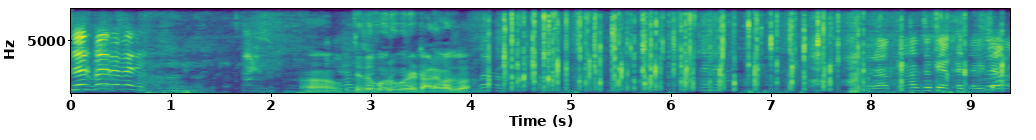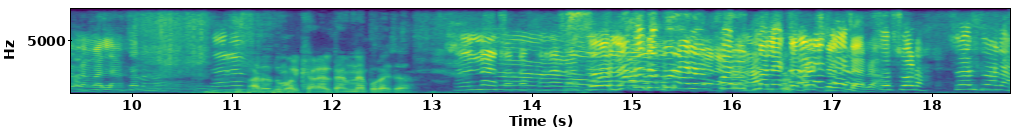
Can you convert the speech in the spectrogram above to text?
सर बरोबर आहे. हा तिचं बरोबर आहे टाळ्या वाजवा. तर आता आज एखादा विचारा ना मला. आता तुम्हाला खेळायला टाइम नाही पुरायचा. सर परत मला एकदा प्रश्न विचारा. सर सोडा. सर सोडा.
